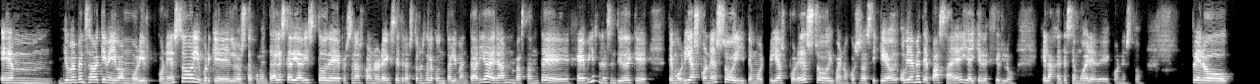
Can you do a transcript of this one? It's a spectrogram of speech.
Em, yo me pensaba que me iba a morir con eso y porque los documentales que había visto de personas con anorexia y trastornos de la conducta alimentaria eran bastante heavy en el sentido de que te morías con eso y te morías por eso y bueno, cosas así que obviamente pasa ¿eh? y hay que decirlo, que la gente se muere de, con esto. Pero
